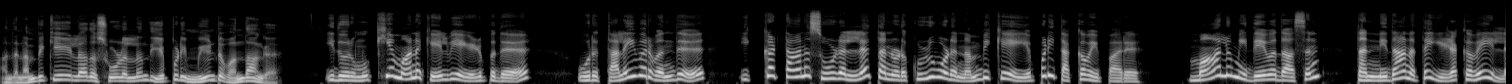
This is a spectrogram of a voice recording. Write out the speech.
அந்த நம்பிக்கையே இல்லாத சூழல்ல இருந்து எப்படி மீண்டு வந்தாங்க? இது ஒரு முக்கியமான கேள்வியை எழுப்புது. ஒரு தலைவர் வந்து இக்கட்டான சூழல்ல தன்னோட குழுவோட நம்பிக்கையை எப்படி தக்க வைப்பாரு? மாலுமி தேவதாசன் தன் நிதானத்தை இழக்கவே இல்ல.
